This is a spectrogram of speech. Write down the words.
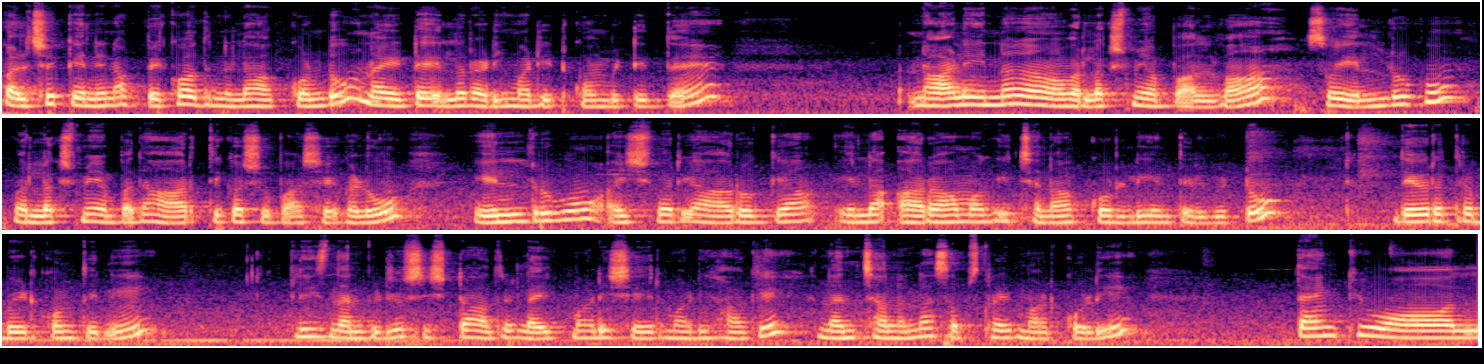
ಕಳ್ಸಕ್ಕೆ ಏನೇನು ಹಾಕಬೇಕೋ ಅದನ್ನೆಲ್ಲ ಹಾಕ್ಕೊಂಡು ನೈಟೇ ಎಲ್ಲ ರೆಡಿ ಮಾಡಿ ಇಟ್ಕೊಂಡ್ಬಿಟ್ಟಿದ್ದೆ. ನಾಳೆಯಿಂದ ವರಲಕ್ಷ್ಮಿ ಹಬ್ಬ ಅಲ್ವಾ? ಸೊ ಎಲ್ರಿಗೂ ವರಲಕ್ಷ್ಮಿ ಹಬ್ಬದ ಆರ್ಥಿಕ ಶುಭಾಶಯಗಳು. ಎಲ್ರಿಗೂ ಐಶ್ವರ್ಯ, ಆರೋಗ್ಯ ಎಲ್ಲ ಆರಾಮಾಗಿ ಚೆನ್ನಾಗಿ ಕೊಡಲಿ ಅಂತೇಳ್ಬಿಟ್ಟು ದೇವ್ರ ಹತ್ರ ಬೇಡ್ಕೊತೀನಿ. ಪ್ಲೀಸ್ ನನ್ನ ವಿಡಿಯೋಸ್ ಇಷ್ಟ ಆದರೆ ಲೈಕ್ ಮಾಡಿ ಶೇರ್ ಮಾಡಿ ಹಾಗೆ ನನ್ನ ಚಾನಲ್ನ ಸಬ್ಸ್ಕ್ರೈಬ್ ಮಾಡ್ಕೊಳ್ಳಿ. ಥ್ಯಾಂಕ್ ಯು ಆಲ್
